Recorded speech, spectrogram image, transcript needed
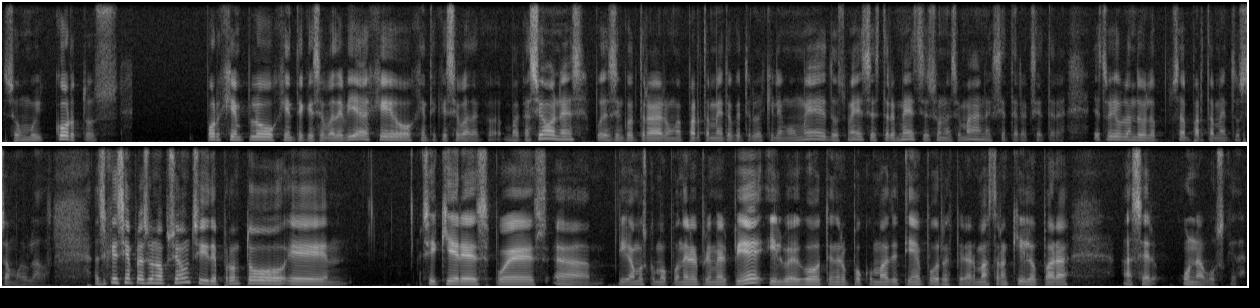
son muy cortos por ejemplo, gente que se va de viaje o gente que se va de vacaciones. Puedes encontrar un apartamento que te lo alquilen un mes, dos meses, tres meses, una semana, etcétera, etcétera. Estoy hablando de los apartamentos amueblados. Así que siempre es una opción si de pronto eh, Si quieres, pues, ah, digamos, como poner el primer pie y luego tener un poco más de tiempo y respirar más tranquilo para hacer una búsqueda.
